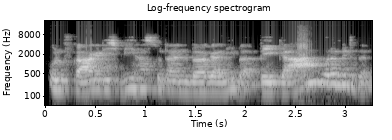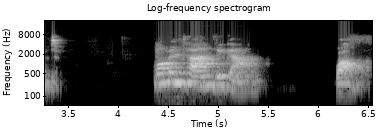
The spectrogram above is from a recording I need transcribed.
und frage dich, wie hast du deinen Burger lieber? Vegan oder mit Rind? Momentan vegan. Wow.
